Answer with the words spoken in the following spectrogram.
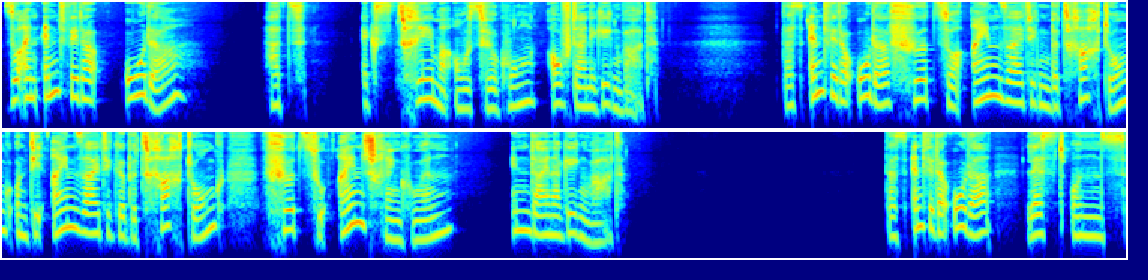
So ein entweder oder hat extreme Auswirkungen auf deine Gegenwart. Das Entweder-Oder führt zur einseitigen Betrachtung und die einseitige Betrachtung führt zu Einschränkungen in deiner Gegenwart. Das Entweder-Oder lässt uns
